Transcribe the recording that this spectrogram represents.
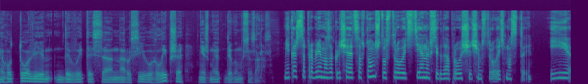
готові дивитися на Росію глибше, ніж ми дивимося зараз. Мне кажется, проблема заключается в том, что строить стены всегда проще, чем строить мосты. И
